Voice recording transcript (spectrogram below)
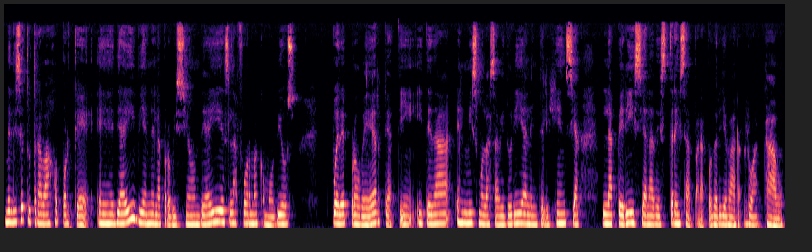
Bendice tu trabajo porque eh, de ahí viene la provisión, de ahí es la forma como Dios puede proveerte a ti y te da él mismo la sabiduría, la inteligencia, la pericia, la destreza para poder llevarlo a cabo.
